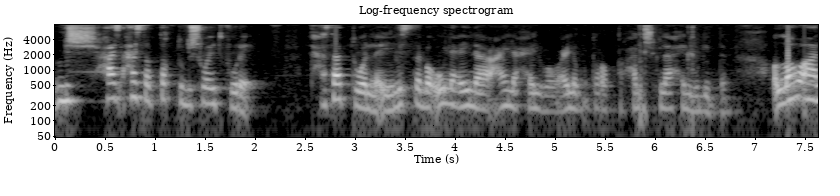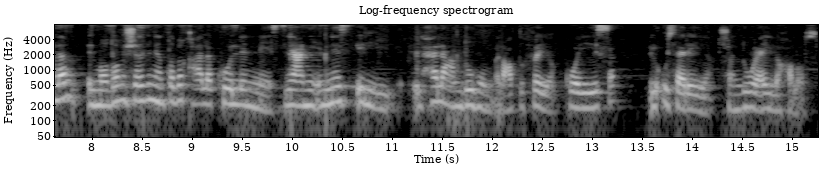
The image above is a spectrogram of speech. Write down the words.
مش حاس- حاسة بطاقته بشوية فراق. اتحسدت ولا إيه؟ لسه بقول عيلة عيلة حلوة وعيلة مترابطة حاجة شكلها حلو جدا. الله أعلم الموضوع مش لازم ينطبق على كل الناس. يعني الناس اللي الحالة عندهم العاطفية كويسة الأسرية عشان دول عيلة خلاص.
